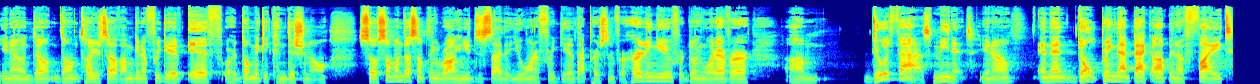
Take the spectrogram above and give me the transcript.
you know, don't don't tell yourself I'm gonna forgive if, or don't make it conditional. So someone does something wrong and you decide that you want to forgive that person for hurting you, for doing whatever. Um, do it fast, mean it, you know, and then don't bring that back up in a fight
